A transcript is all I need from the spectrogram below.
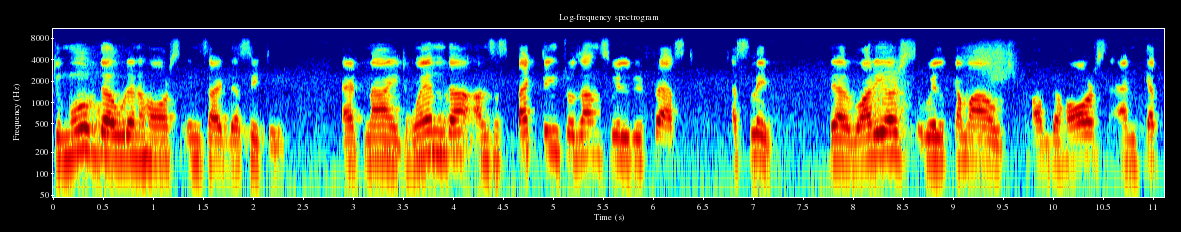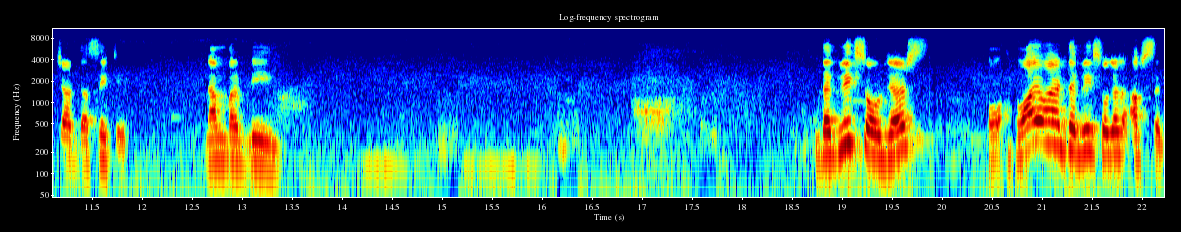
to move the wooden horse inside the city. At night, when the unsuspecting Trojans will be fast asleep, their warriors will come out of the horse and capture the city. Number B. the Greek soldiers, why are the Greek soldiers upset?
